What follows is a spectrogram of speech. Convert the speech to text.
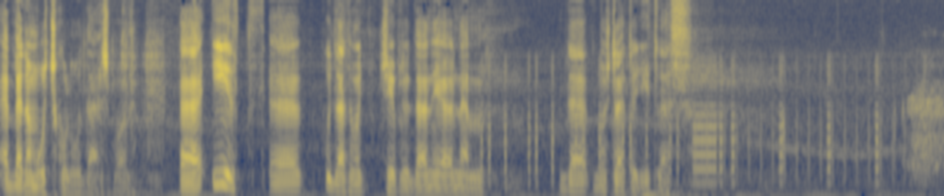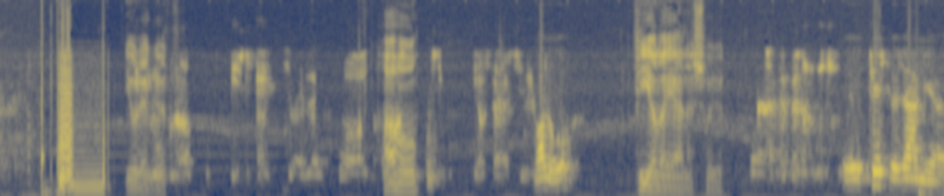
Ebben a mocskolódásban. Írt, úgy látom, hogy Cséplő Dániel nem, de most lehet, hogy itt lesz. Jó reggelt! Halló! Halló! Fiala János vagyok. Cséplő Dániel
